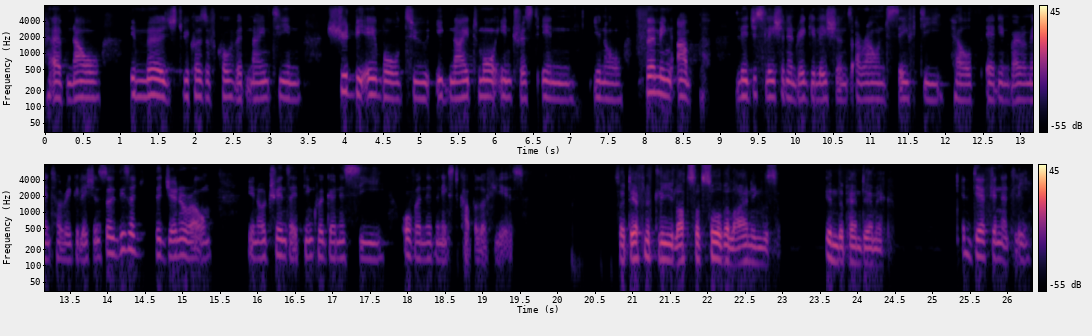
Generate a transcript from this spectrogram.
have now emerged because of COVID 19 should be able to ignite more interest in, you know, firming up legislation and regulations around safety, health, and environmental regulations. So these are the general, you know, trends I think we're going to see over the, the next couple of years. So definitely lots of silver linings in the pandemic. Definitely.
